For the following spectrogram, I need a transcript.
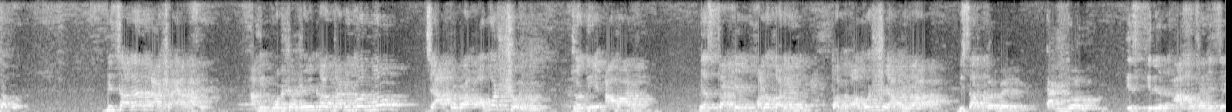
যাবত বিচারের আশায় আছে। আমি প্রশাসনের কাছে দাবি করব যে আপনারা অবশ্যই যদি আমার পেজটাকে ফলো করেন তবে অবশ্যই আপনারা বিচার করবেন। একজন স্ত্রীর আহাজারি যে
